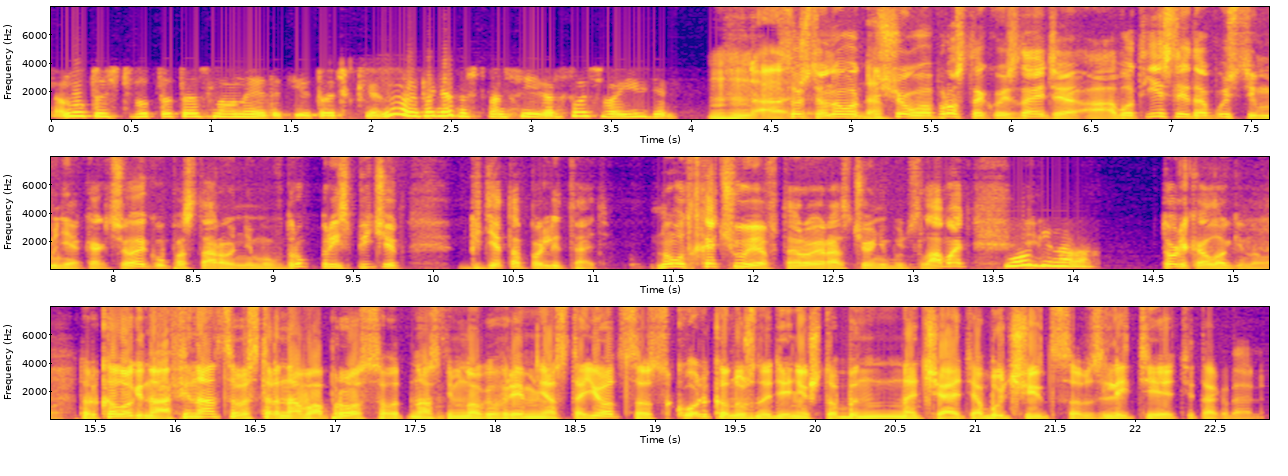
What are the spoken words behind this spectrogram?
Ну, то есть вот это основные такие точки. Ну, и понятно, что там Север, Сосева, Юдель. Мгм, а- Слушайте, ну вот да. еще вопрос такой, знаете, а вот если, допустим, мне, как человеку постороннему, вдруг приспичит где-то полетать, ну вот хочу я второй раз что-нибудь сломать, Логинова. только Логинова. Только Логина, а финансовая сторона вопроса, вот у нас немного времени остается, сколько нужно денег, чтобы начать, обучиться, взлететь и так далее?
